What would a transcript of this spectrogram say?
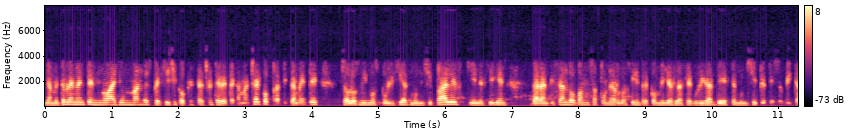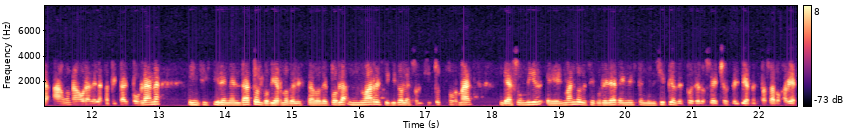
lamentablemente no hay un mando específico que esté al frente de Tecamachalco, prácticamente son los mismos policías municipales quienes siguen garantizando, vamos a ponerlo así entre comillas, la seguridad de este municipio que se ubica a una hora de la capital poblana. Insistir en el dato, el gobierno del estado de Puebla no ha recibido la solicitud formal de asumir el mando de seguridad en este municipio después de los hechos del viernes pasado, Javier.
